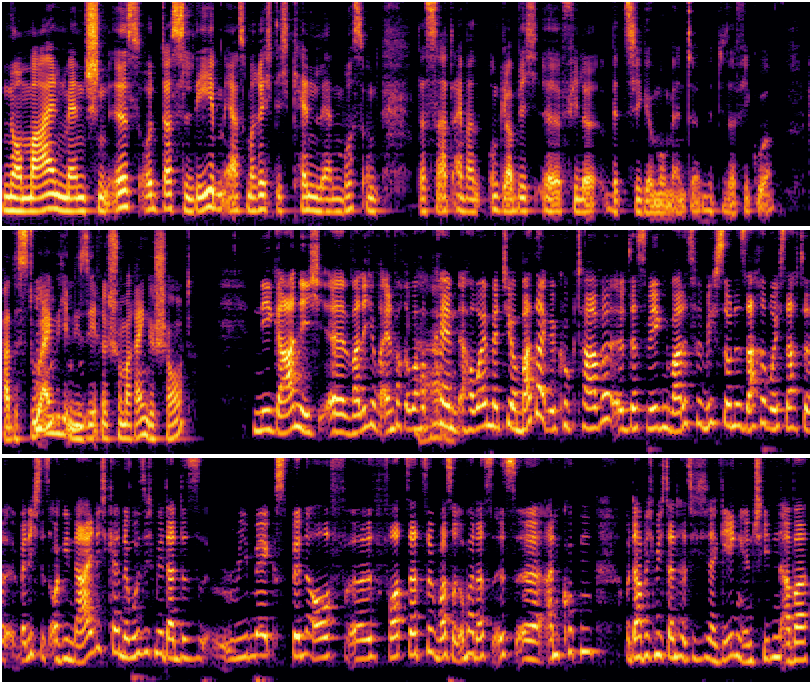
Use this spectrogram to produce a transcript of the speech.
normalen Menschen ist und das Leben erstmal richtig kennenlernen muss. Und das hat einfach unglaublich äh, viele witzige Momente mit dieser Figur. Hattest du mhm. eigentlich in die mhm. Serie schon mal reingeschaut? Nee, gar nicht, äh, weil ich auch einfach überhaupt ah. kein How I Met Your Mother geguckt habe. Äh, deswegen war das für mich so eine Sache, wo ich sagte, wenn ich das Original nicht kenne, dann muss ich mir dann das Remake, Spin-off, äh, Fortsetzung, was auch immer das ist, äh, angucken. Und da habe ich mich dann tatsächlich dagegen entschieden. Aber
